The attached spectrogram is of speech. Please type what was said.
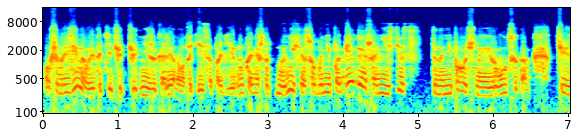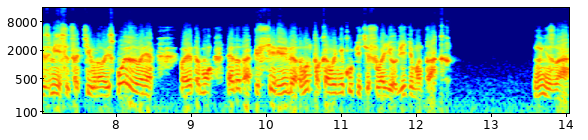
В общем, резиновые такие, чуть-чуть ниже колена, вот такие сапоги. Ну, конечно, в них особо не побегаешь, они, естественно, непрочные и рвутся там через месяц активного использования. Поэтому это так, из серии, ребята, вот пока вы не купите свое, видимо, так ну не знаю.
